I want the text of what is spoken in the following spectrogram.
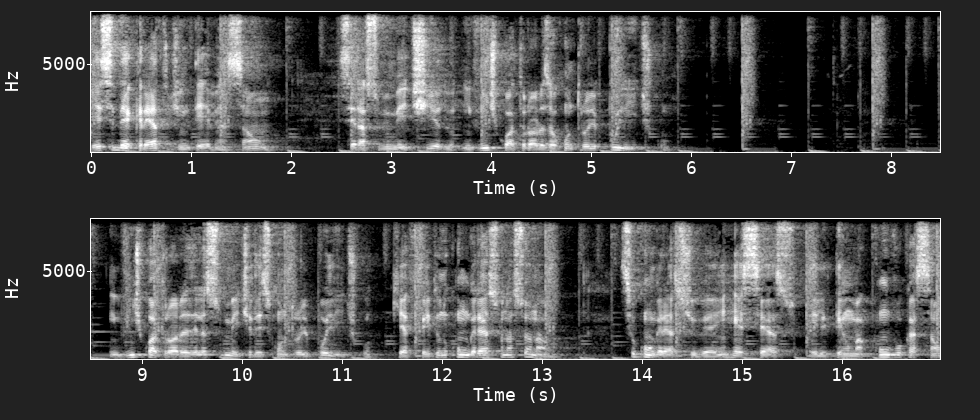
Esse decreto de intervenção será submetido em 24 horas ao controle político. Em 24 horas ele é submetido a esse controle político, que é feito no Congresso Nacional. Se o Congresso estiver em recesso, ele tem uma convocação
